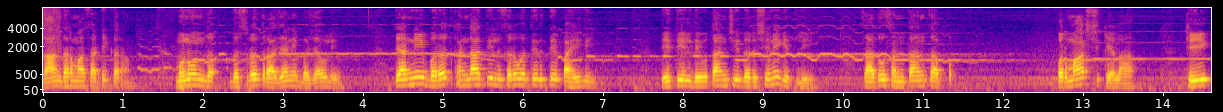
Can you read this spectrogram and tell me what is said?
दानधर्मासाठी करा. म्हणून द दशरथ राजाने बजावले. त्यांनी भरतखंडातील सर्व तीर्थे पाहिली. तेथील देवतांची दर्शने घेतली. साधू संतांचा प परमार्श केला. ठीक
